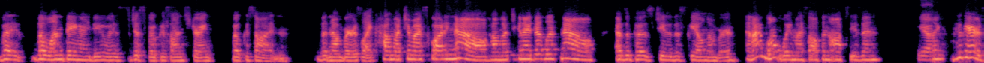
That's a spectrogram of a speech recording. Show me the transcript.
But the one thing I do is just focus on strength, focus on the numbers like how much am I squatting now? How much can I deadlift now? As opposed to the scale number. And I won't weigh myself in the off season. Yeah. Like who cares?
